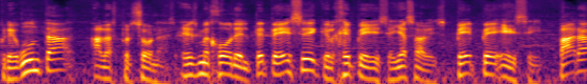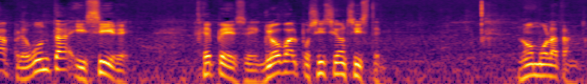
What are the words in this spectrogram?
Pregunta a las personas, ¿es mejor el PPS que el GPS? Ya sabes, PPS, para, pregunta y sigue. GPS, Global Position System. No mola tanto.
